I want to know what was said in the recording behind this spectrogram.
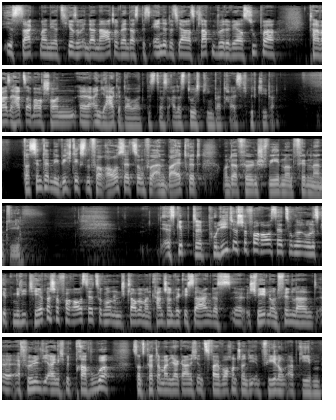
ist, sagt man jetzt hier so in der NATO, wenn das bis Ende des Jahres klappen würde, wäre es super. Teilweise hat es aber auch schon äh, ein Jahr gedauert, bis das alles durchging bei 30 Mitgliedern. Was sind denn die wichtigsten Voraussetzungen für einen Beitritt und erfüllen Schweden und Finnland die? Es gibt äh, politische Voraussetzungen und es gibt militärische Voraussetzungen und ich glaube, man kann schon wirklich sagen, dass äh, Schweden und Finnland äh, erfüllen die eigentlich mit Bravour, sonst könnte man ja gar nicht in zwei Wochen schon die Empfehlung abgeben.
